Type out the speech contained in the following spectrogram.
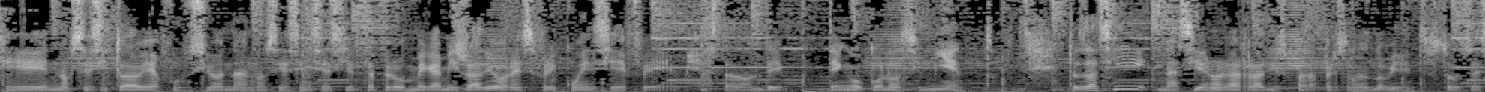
que no sé si todavía funciona, no sé a ciencia cierta, pero Megamix Radio es frecuencia FM, hasta donde tengo conocimiento. Entonces así nacieron las radios para personas no videntes. Entonces,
